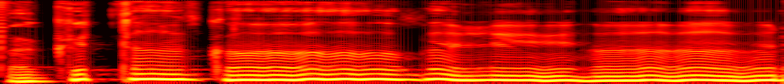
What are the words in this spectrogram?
پکتا کو بلہار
